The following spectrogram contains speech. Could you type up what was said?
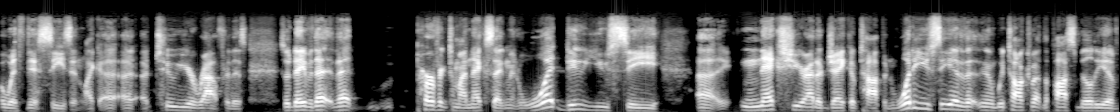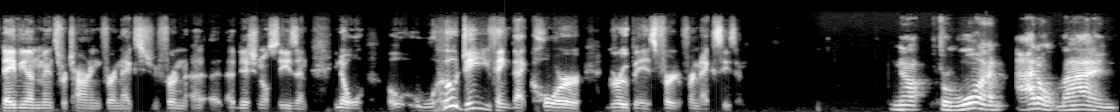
with this season like a, a, two year route for this so david that that perfect to my next segment what do you see uh, next year out of Jacob Toppin. What do you see? The, you know, we talked about the possibility of Davion Mintz returning for next for an uh, additional season. You know, who do you think that core group is for for next season? Now, for one, I don't mind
